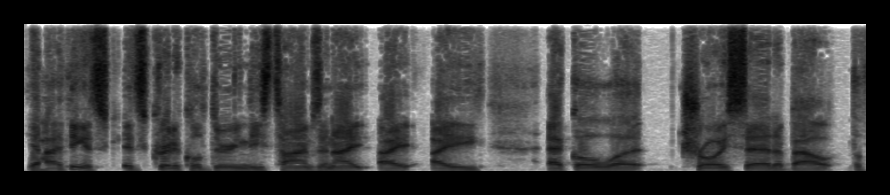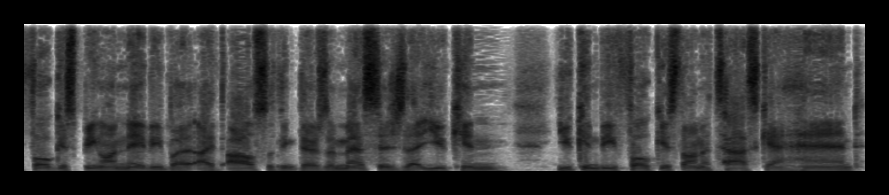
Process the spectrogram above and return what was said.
Yeah, I think it's it's critical during these times, and I I, I echo what Troy said about the focus being on Navy, but I also think there's a message that you can you can be focused on a task at hand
